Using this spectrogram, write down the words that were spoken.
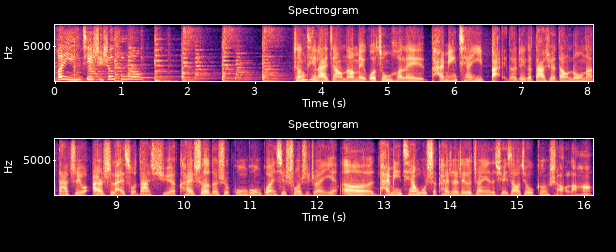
欢迎继续收听哦。整体来讲呢，美国综合类排名前一百的这个大学当中呢，大致有二十来所大学开设的是公共关系硕士专业。呃，排名前五十开设这个专业的学校就更少了哈。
